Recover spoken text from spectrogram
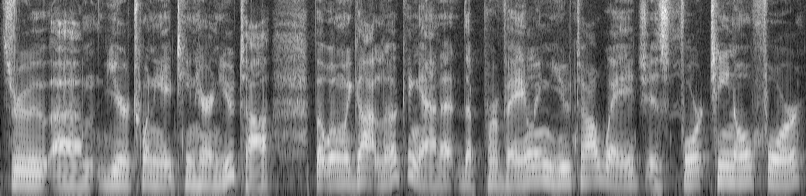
through um, year 2018 here in Utah. But when we got looking at it, the prevailing Utah wage is 1404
